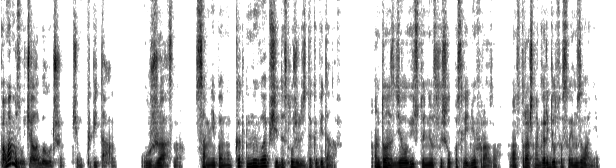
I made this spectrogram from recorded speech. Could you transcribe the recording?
По-моему, звучало бы лучше, чем капитан. Ужасно. Сам не пойму, как мы вообще дослужились до капитанов. Антон сделал вид, что не услышал последнюю фразу. Он страшно гордился своим званием.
